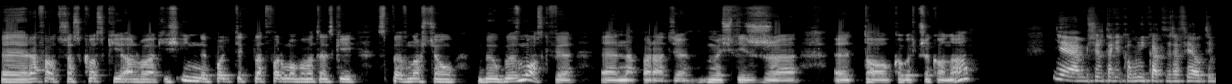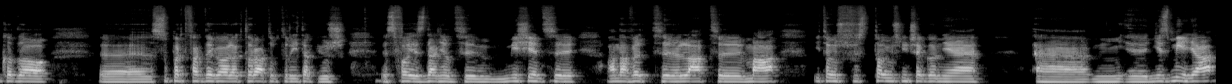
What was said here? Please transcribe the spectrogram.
e, Rafał Trzaskowski albo jakiś inny polityk Platformy Obywatelskiej, z pewnością byłby w Moskwie e, na paradzie. Myślisz, że e, to kogoś przekona? Nie, myślę, że takie komunikaty trafiają tylko do E, super twardego elektoratu, który i tak już swoje zdanie od y, miesięcy, a nawet lat y, ma i to już, to już niczego nie, e, nie zmienia.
